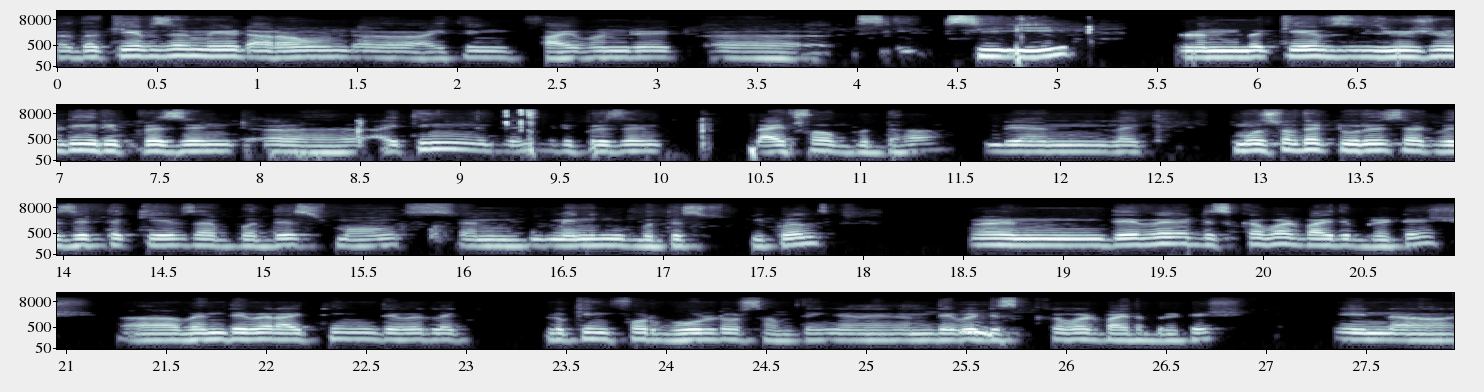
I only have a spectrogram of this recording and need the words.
uh, the caves are made around uh, I think 500 uh, C- CE, and the caves usually represent uh, I think they represent life of Buddha. And like most of the tourists that visit the caves are Buddhist monks and many Buddhist peoples, and they were discovered by the British uh, when they were I think they were like looking for gold or something, and they were Hmm. discovered by the British in uh,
